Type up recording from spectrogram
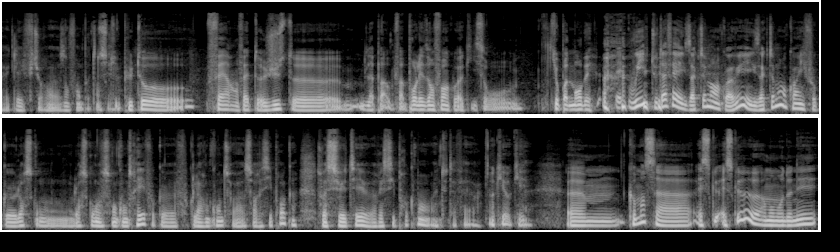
avec les futurs enfants potentiels. Ce qui est plutôt faire en fait juste euh, de la part, enfin pour les enfants quoi, qui sont qui ont pas demandé. oui, tout à fait, exactement quoi. Oui, exactement quoi. Il faut que lorsqu'on lorsqu'on se rencontrer, il faut que faut que la rencontre soit soit réciproque, hein. soit souhaitée euh, réciproquement. tout à fait. Ok, ok. Euh, comment ça Est-ce que est-ce que à un moment donné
